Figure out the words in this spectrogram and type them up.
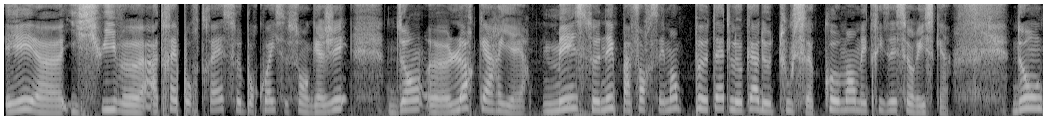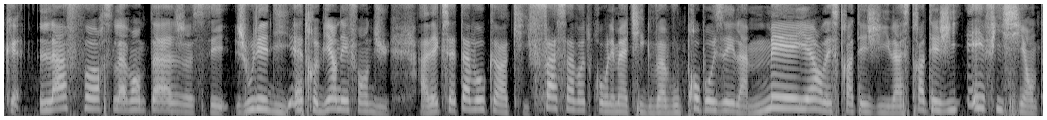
et euh, ils suivent euh, à trait pour trait ce pourquoi ils se sont engagés dans euh, leur carrière. Mais ce n'est pas forcément peut-être le cas de tous. Comment maîtriser ce risque? Donc la force, l'avantage, c'est, je vous l'ai dit, être bien défendu avec cet avocat qui, face à votre problématique, va vous proposer la meilleure des stratégies, la stratégie efficiente.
